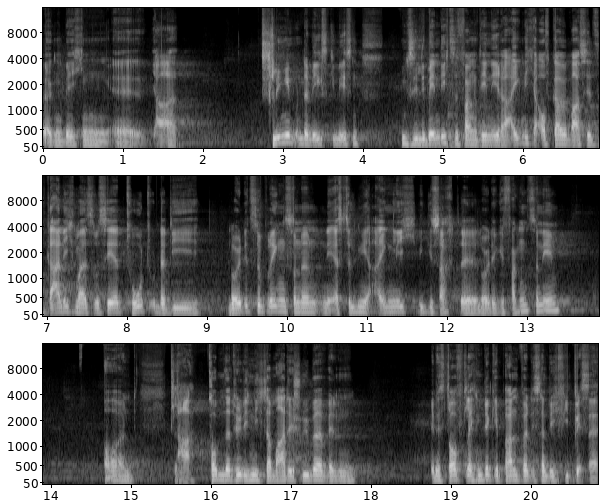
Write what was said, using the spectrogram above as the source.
irgendwelchen äh, ja, Schlingen unterwegs gewesen um sie lebendig zu fangen. Denn ihre eigentliche Aufgabe war es jetzt gar nicht mal so sehr, tot unter die Leute zu bringen, sondern in erster Linie eigentlich, wie gesagt, äh, Leute gefangen zu nehmen. Und klar, kommt natürlich nicht dramatisch rüber, wenn, wenn das Dorf gleich niedergebrannt wird, ist natürlich viel besser,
